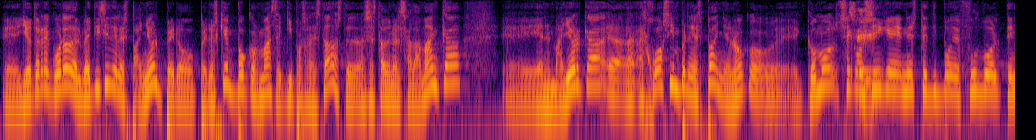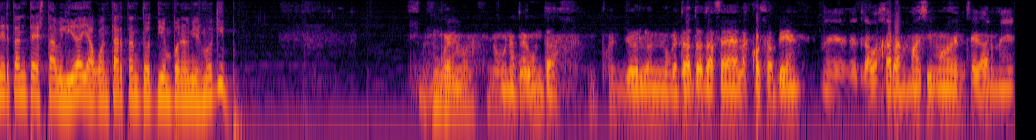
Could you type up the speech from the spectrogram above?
yo te recuerdo del Betis y del español, pero, pero es que en pocos más equipos has estado. Has estado en el Salamanca, eh, en el Mallorca, eh, has jugado siempre en España, ¿no? Eh, ¿Cómo se consigue en este tipo de fútbol tener tanta estabilidad y aguantar tanto tiempo en el mismo equipo? Bueno, una buena pregunta. Pues yo lo, que trato es de hacer las cosas bien, de, trabajar al máximo, de entregarme,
